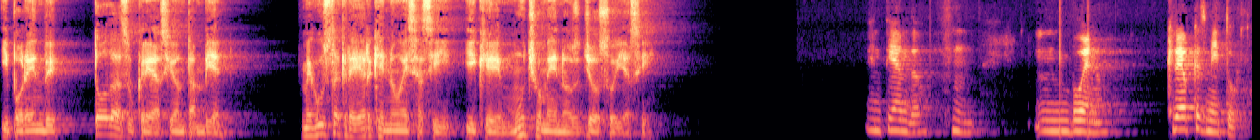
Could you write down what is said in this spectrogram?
y por ende, toda su creación también. Me gusta creer que no es así y que mucho menos yo soy así. Entiendo. Bueno, creo que es mi turno.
